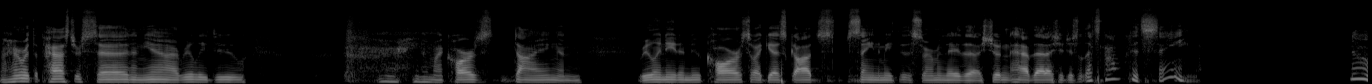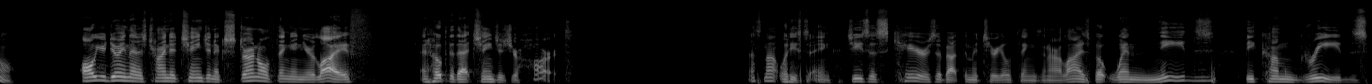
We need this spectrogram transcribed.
I heard what the pastor said, and yeah, I really do. You know, my car's dying and really need a new car, so I guess God's saying to me through the sermon today that I shouldn't have that. I should just. That's not what it's saying. No. All you're doing then is trying to change an external thing in your life and hope that that changes your heart. That's not what he's saying. Jesus cares about the material things in our lives, but when needs become greeds,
